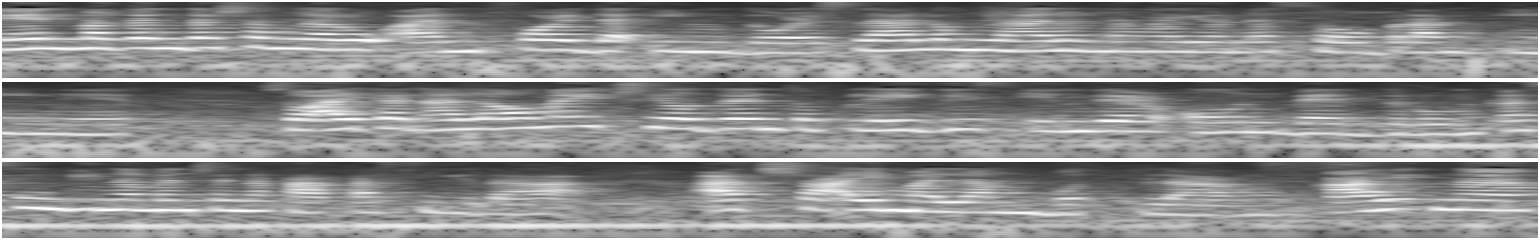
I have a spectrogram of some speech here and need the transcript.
And maganda siyang laruan for the indoors, lalong-lalo na ngayon na sobrang init. So, I can allow my children to play this in their own bedroom kasi hindi naman siya nakakasira at siya ay malambot lang. Kahit na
